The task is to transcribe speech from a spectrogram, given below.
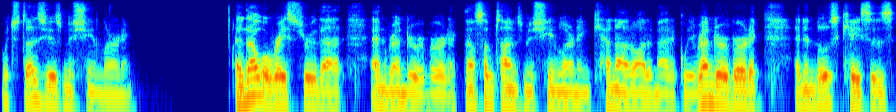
which does use machine learning. And that will race through that and render a verdict. Now, sometimes machine learning cannot automatically render a verdict. And in those cases,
